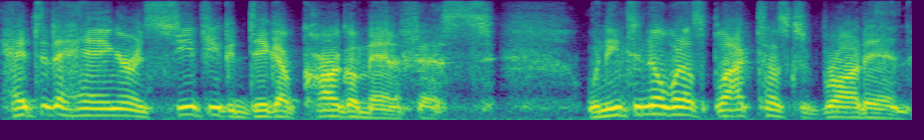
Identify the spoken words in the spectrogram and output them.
Head to the hangar and see if you can dig up cargo manifests. We need to know what else Black Tusk has brought in.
